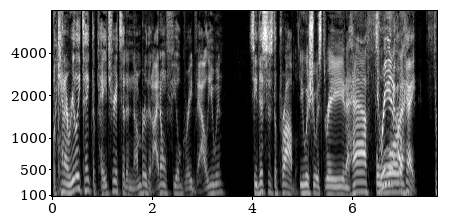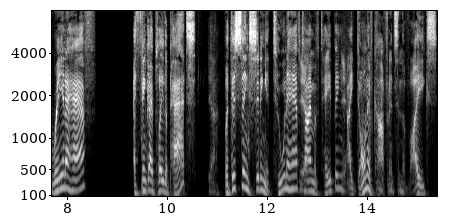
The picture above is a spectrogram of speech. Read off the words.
But can I really take the Patriots at a number that I don't feel great value in? See, this is the problem. You wish it was three and a half, four. Three and okay, three and a half. I think I play the Pats, Yeah. but this thing's sitting at two and a half Yeah. time of taping. Yeah. I don't have confidence in the Vikes.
